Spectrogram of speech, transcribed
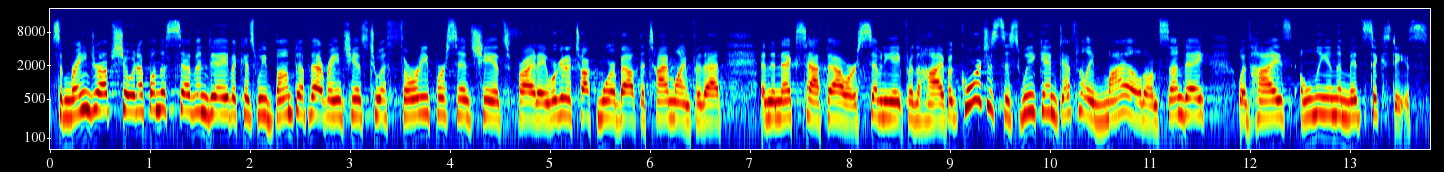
Some raindrops showing up on the seven day because we bumped up that rain chance to a 30% chance Friday. We're going to talk more about the timeline for that in the next half hour. 78 for the high, but gorgeous this weekend. Definitely mild on Sunday with highs only in the mid 60s.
